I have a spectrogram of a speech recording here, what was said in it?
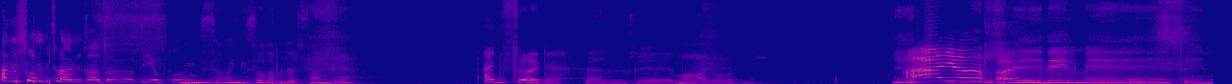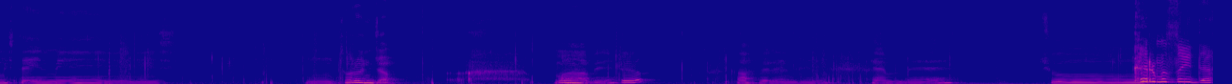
hadi son bir tane kaldı. Hadi yapalım. Hangisi, hangisi olabilir sence? Hadi söyle. Bence mavi olabilir. Hayır. Ay değilmiş. Değilmiş değilmiş. Hmm, turuncu. Mavi. Kahverengi. Pembe. Şu Kırmızıydı.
